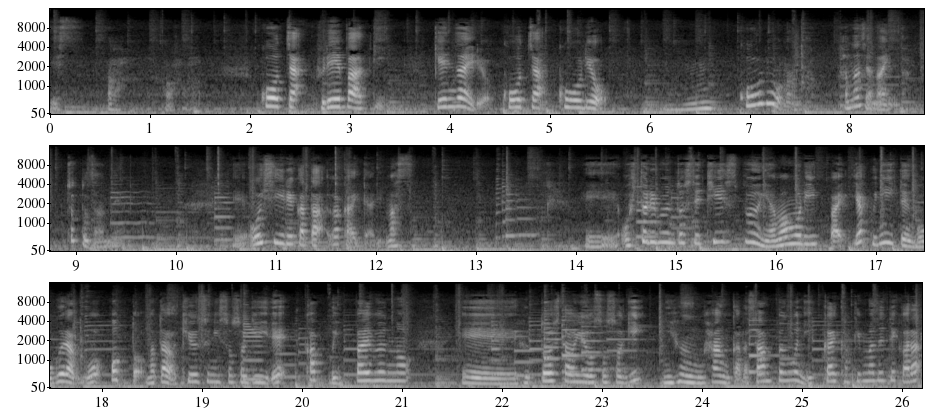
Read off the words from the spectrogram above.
です。あはは紅茶フレーバーティー。原材料紅茶香料。うん。香料なんだ。花じゃないんだ。ちょっと残念。えー、美味しい入れ方が書いてあります、えー、お一人分としてティースプーン山盛り1杯約 2.5g をポットまたは急須に注ぎ入れカップ1杯分の、えー、沸騰したお湯を注ぎ2分半から3分後に1回かき混ぜてから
